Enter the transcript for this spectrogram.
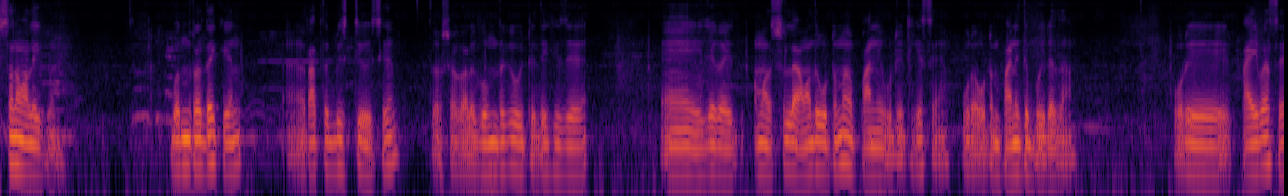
আসসালামু আলাইকুম। বন্ধুরা দেখেন রাতে বৃষ্টি হয়েছে, তো সকালে ঘুম থেকে উঠে দেখি যে এই জায়গায় আমার আসলে আমাদের উঠোনে পানি উঠে, ঠিক আছে? পুরো উঠোন পানিতে বইরা যা পরে পাইপ আছে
